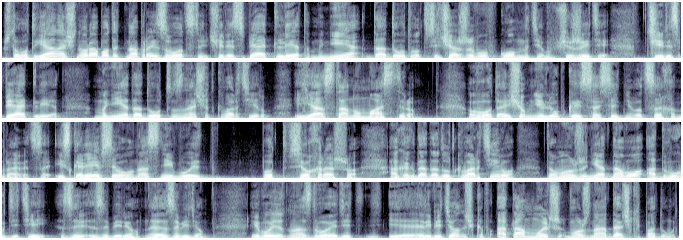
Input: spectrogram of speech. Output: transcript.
что вот я начну работать на производстве, через пять лет мне дадут, вот сейчас живу в комнате, в общежитии, через пять лет мне дадут, значит, квартиру. Я стану мастером. Вот. А еще мне Любка из соседнего цеха нравится. И, скорее всего, у нас с ней будет вот все хорошо. А когда дадут квартиру, то мы уже не одного, а двух детей заберем, э, заведем. И будет у нас двое дет- ребятеночков, а там больше, можно о дачке подумать.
